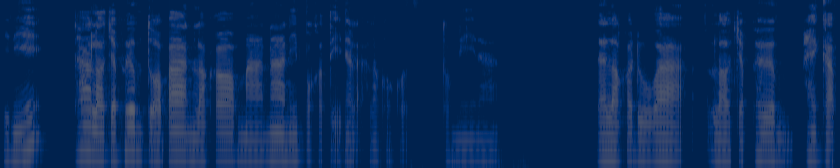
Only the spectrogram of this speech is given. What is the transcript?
ทีนี้ถ้าเราจะเพิ่มตัวบ้านเราก็มาหน้านี้ปกตินี่แหละเราก็กดตรงนี้นะ แล้วเราก็ดูว่าเราจะเพิ่มให้กับ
